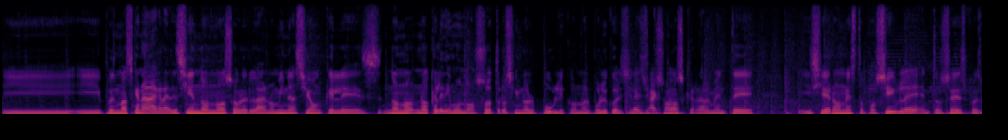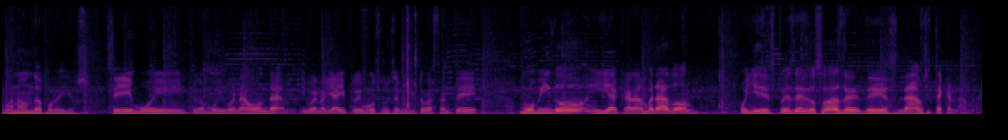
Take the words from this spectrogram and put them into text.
Y, y, pues más que nada agradeciendo, ¿no? Sobre la nominación que les... No, no, no que le dimos nosotros, sino al público, ¿no? El público del silencio, que son los que realmente hicieron esto posible. Entonces, pues buena onda por ellos. Sí, muy, pero muy buena onda. Y bueno, ya ahí tuvimos un segmento bastante movido y acalambrado. Oye, después de dos horas de, de slam, sí te acalambras.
